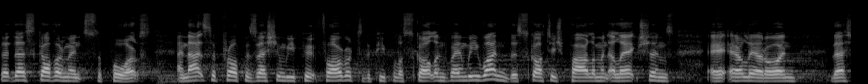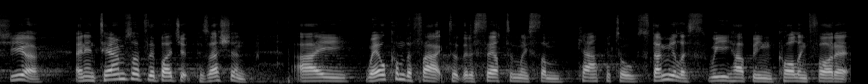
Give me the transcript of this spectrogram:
that this government supports, and that's the proposition we put forward to the people of Scotland when we won the Scottish Parliament elections uh, earlier on this year. And in terms of the budget position, I welcome the fact that there is certainly some capital stimulus. We have been calling for it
